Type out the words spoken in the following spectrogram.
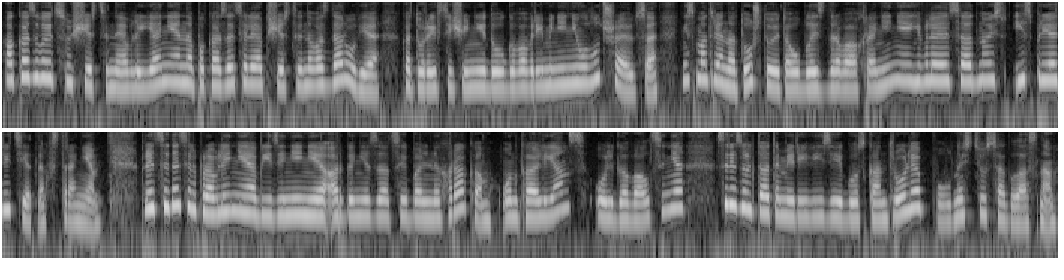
оказывает существенное влияние на показатели общественного здоровья, которые в течение долгого времени не улучшаются, несмотря на то, что эта область здравоохранения является одной из, из приоритетных приоритетных в стране. Председатель правления Объединения организаций больных раком «Онкоальянс» Ольга Валциня с результатами ревизии госконтроля полностью согласна.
